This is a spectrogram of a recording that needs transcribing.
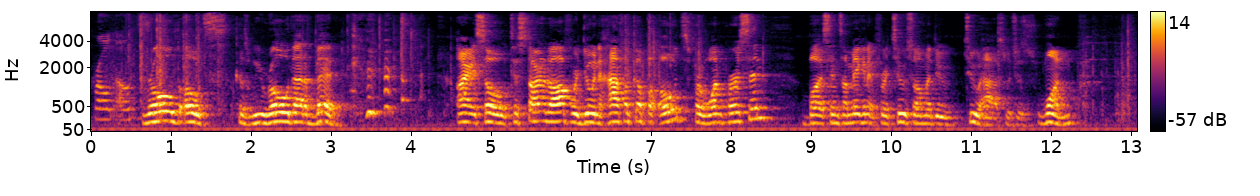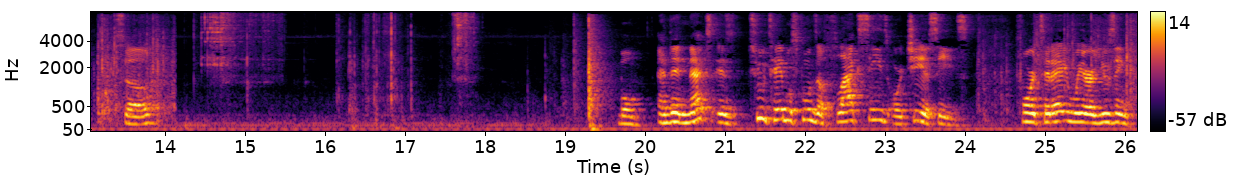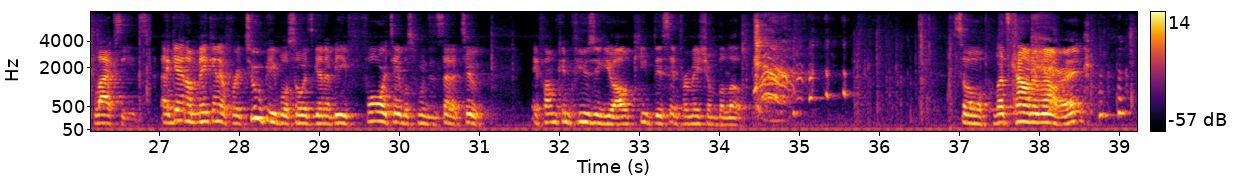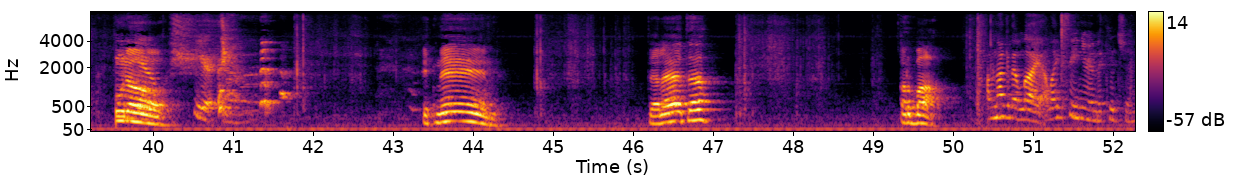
Rolled oats. rolled oats, because we rolled out of bed. All right, so to start it off, we're doing half a cup of oats for one person. But since I'm making it for two, so I'm gonna do two halves, which is one. So. Boom. And then next is two tablespoons of flax seeds or chia seeds. For today, we are using flax seeds. Again, I'm making it for two people, so it's gonna be four tablespoons instead of two. If I'm confusing you, I'll keep this information below. so let's count them out, right? Uno, Here. اثنين ثلاثة أربعة I'm not gonna lie, I like seeing you in the kitchen.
